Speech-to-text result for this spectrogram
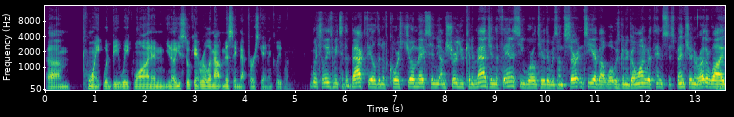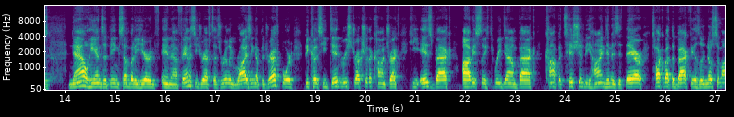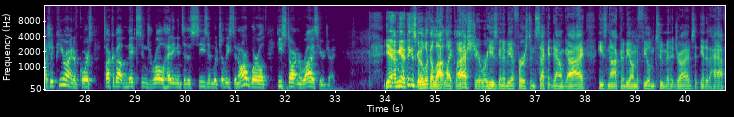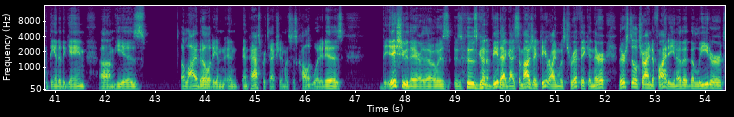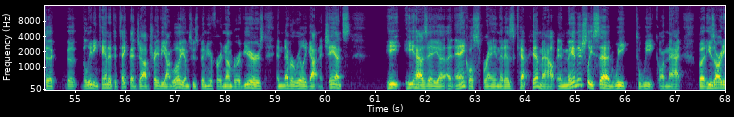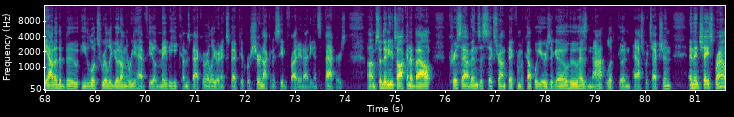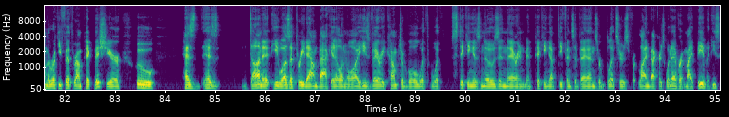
um, point would be week one. And, you know, you still can't rule him out missing that first game in Cleveland. Which leads me to the backfield. And of course, Joe Mixon, I'm sure you can imagine the fantasy world here. There was uncertainty about what was going to go on with him, suspension or otherwise. Mm-hmm. Now he ends up being somebody here in, in uh, fantasy drafts that's really rising up the draft board because he did restructure the contract. He is back, obviously, three down back. Competition behind him. Is it there? Talk about the backfield. No Samaje Perine, of course. Talk about Mixon's role heading into the season, which, at least in our world, he's starting to rise here, Jay. Yeah, I mean, I think it's going to look a lot like last year, where he's going to be a first and second down guy. He's not going to be on the field in two minute drives at the end of the half, at the end of the game. Um, he is a liability and and and pass protection. Let's just call it mm-hmm. what it is. The issue there, though, is is who's going to be that guy. Mm-hmm. Samaje Perine was terrific, and they're they're still trying to find it. You know, the the leader to the, the leading candidate to take that job, Trayveon Williams, who's been here for a number of years and never really gotten a chance he he has a, a, an ankle sprain that has kept him out and they initially said week to week on that but he's already out of the boot. He looks really good on the rehab field. Maybe he comes back earlier than expected. We're sure not going to see him friday night against the packers. Um, so then you're talking about chris evans a sixth round pick from a couple years ago who has not looked good in pass protection and then chase brown the rookie fifth round pick this year who has has done it. He was a three down back at illinois. He's very comfortable with with sticking his nose in there and, and picking up defensive ends or blitzers, for linebackers, whatever it might be. But he's,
